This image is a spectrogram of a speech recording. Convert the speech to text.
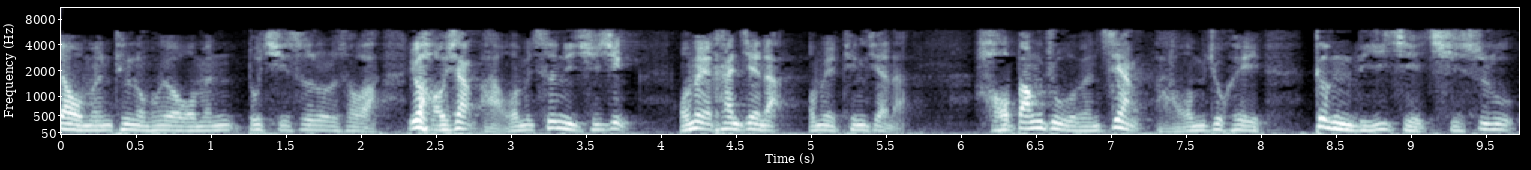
要我们听众朋友，我们读启示录的时候啊，又好像啊，我们身临其境，我们也看见了，我们也听见了，好帮助我们这样啊，我们就可以。更理解启示录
